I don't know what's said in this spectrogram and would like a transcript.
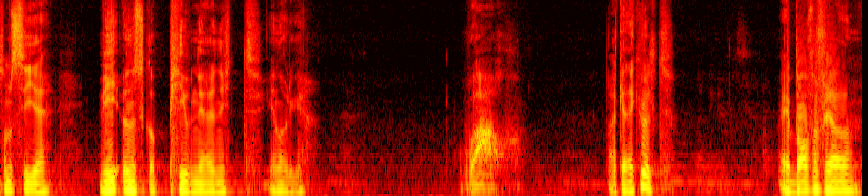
som sier vi ønsker å pionere nytt i Norge. Wow! Er ikke det kult? Jeg ba for flere av dem.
